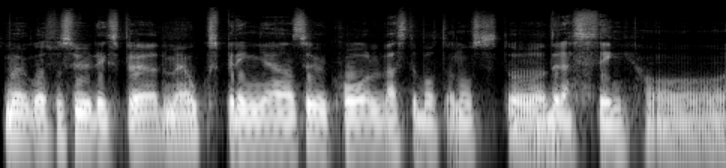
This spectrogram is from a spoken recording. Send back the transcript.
smörgås på surdegsbröd med oxbringa, surkål, västerbottenost och dressing. Och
